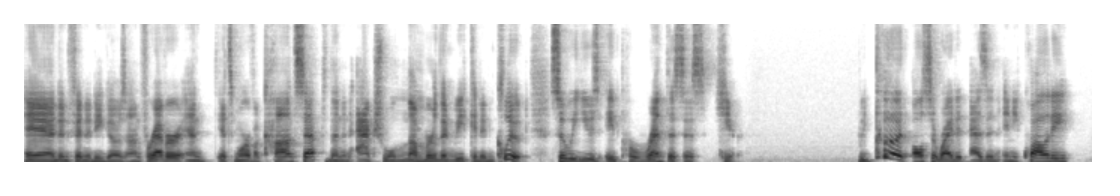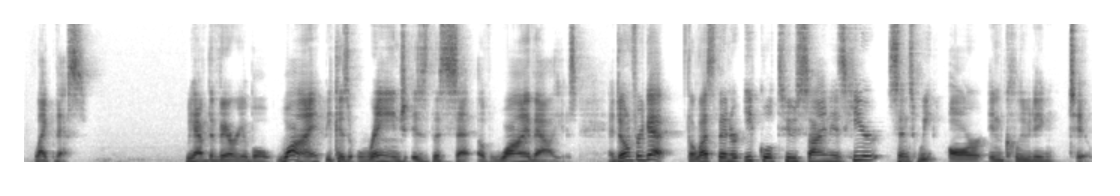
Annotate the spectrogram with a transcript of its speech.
and infinity goes on forever, and it's more of a concept than an actual number than we could include. So we use a parenthesis here. We could also write it as an inequality like this. We have the variable y because range is the set of y values. And don't forget, the less than or equal to sign is here since we are including 2.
